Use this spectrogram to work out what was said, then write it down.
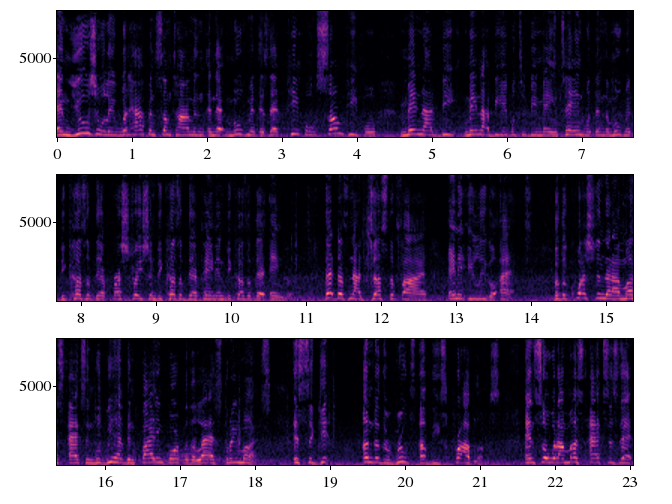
and usually what happens sometimes in, in, that movement is that people, some people may not be may not be able to be maintained within the movement because of their frustration, because of their pain, and because of their anger. That does not justify any illegal acts. But the question that I must ask and what we have been fighting for for the last three months is to get under the roots of these problems. And so what I must ask is that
